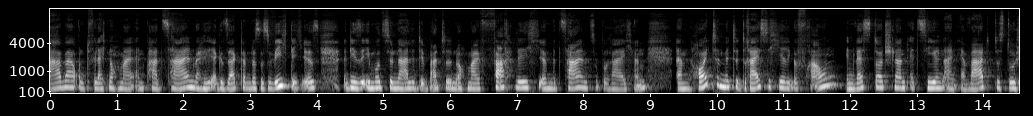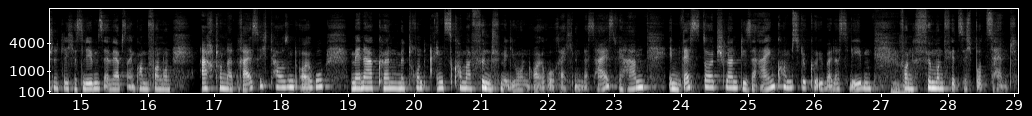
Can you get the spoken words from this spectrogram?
Aber, und vielleicht noch mal ein paar Zahlen, weil wir ja gesagt haben, dass es wichtig ist, diese emotionale Debatte noch mal fachlich äh, mit Zahlen zu bereichern. Ähm, heute Mitte 30-jährige Frauen in Westdeutschland erzielen ein erwartetes durchschnittliches Lebenserwerbseinkommen von rund 830.000 Euro. Männer können mit rund 1,5 Millionen Euro rechnen. Das heißt, wir haben in Westdeutschland diese Einkommenslücke über das Leben mhm. von 45 Prozent.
